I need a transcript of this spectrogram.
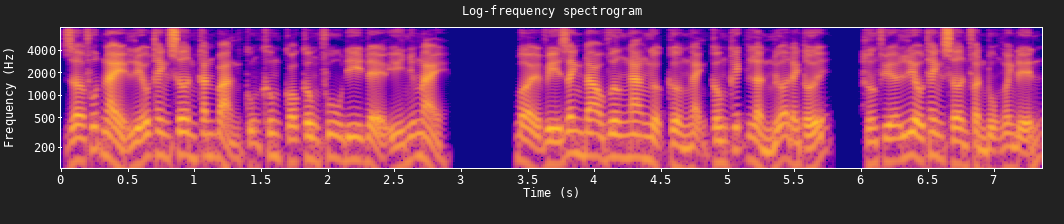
Giờ phút này liễu thanh sơn căn bản cũng không có công phu đi để ý những này. Bởi vì danh đao vương ngang ngược cường ngạnh công kích lần nữa đánh tới, hướng phía liêu thanh sơn phần bụng oanh đến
